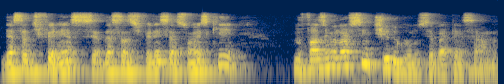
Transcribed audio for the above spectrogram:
dessa diferença, dessas diferenciações que não fazem o menor sentido quando você vai pensar. Né?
